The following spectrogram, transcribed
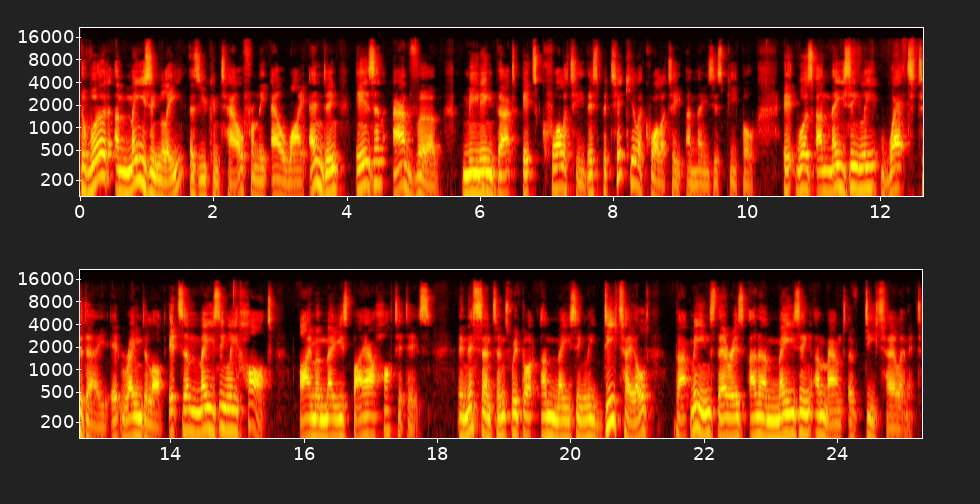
The word amazingly, as you can tell from the ly ending, is an adverb, meaning that its quality, this particular quality, amazes people. It was amazingly wet today. It rained a lot. It's amazingly hot. I'm amazed by how hot it is. In this sentence, we've got amazingly detailed. That means there is an amazing amount of detail in it.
